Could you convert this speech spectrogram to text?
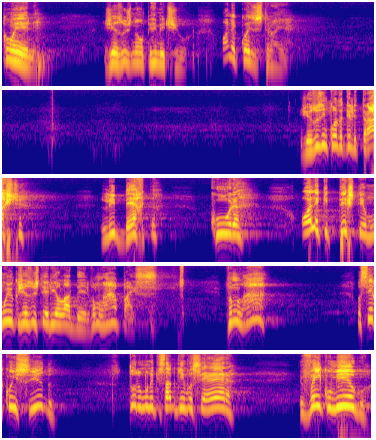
com ele. Jesus não permitiu. Olha que coisa estranha. Jesus encontra aquele traste, liberta, cura. Olha que testemunho que Jesus teria ao lado dele. Vamos lá, rapaz. Vamos lá. Você é conhecido. Todo mundo aqui sabe quem você era. Vem comigo.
